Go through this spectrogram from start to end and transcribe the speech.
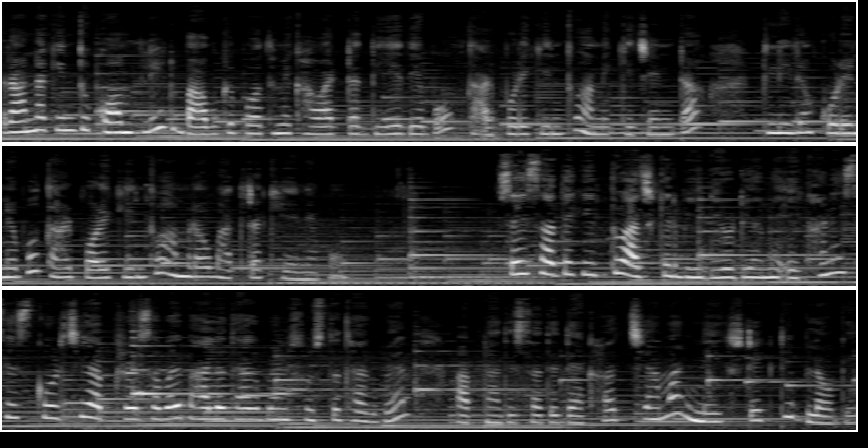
রান্না কিন্তু কমপ্লিট। বাবুকে প্রথমে খাবারটা দিয়ে দেব। তারপরে কিন্তু আমি কিচেনটা ক্লিন করে নেব। তারপরে কিন্তু আমরাও ভাতটা খেয়ে নেব। সেই সাথে কিন্তু আজকের ভিডিওটি আমি এখানেই শেষ করছি। আপনারা সবাই ভালো থাকবেন, সুস্থ থাকবেন। আপনাদের সাথে দেখা হচ্ছে আমার নেক্সট একটি ব্লগে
